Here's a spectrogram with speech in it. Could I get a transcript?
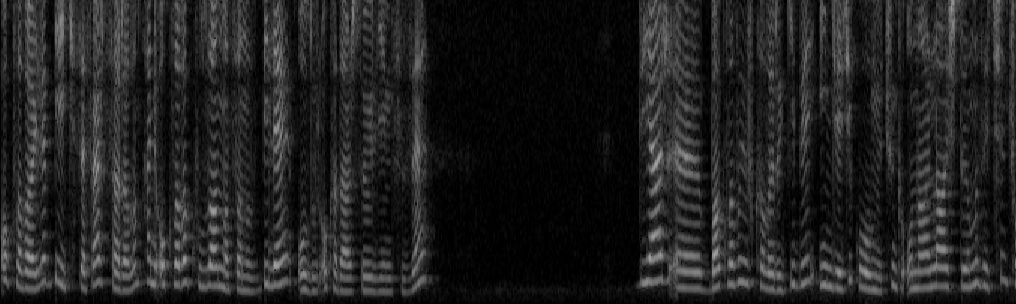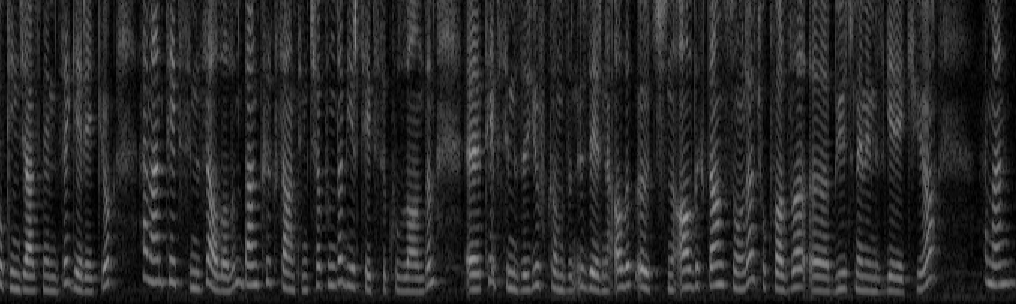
oklava ile bir iki sefer saralım. Hani oklava kullanmasanız bile olur o kadar söyleyeyim size. Diğer e, baklava yufkaları gibi incecik olmuyor. Çünkü onarlı açtığımız için çok inceltmemize gerek yok. Hemen tepsimizi alalım. Ben 40 santim çapında bir tepsi kullandım. E, tepsimizi yufkamızın üzerine alıp ölçüsünü aldıktan sonra çok fazla e, büyütmememiz gerekiyor. Hemen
